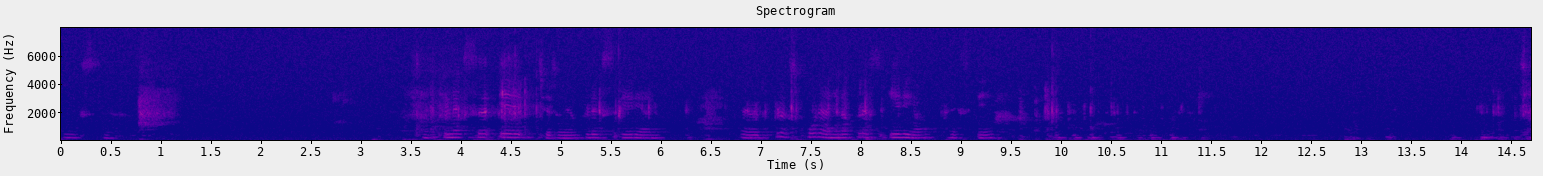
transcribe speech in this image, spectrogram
플렉스. 아, 플렉스 1 죄송해요. 플렉스 1이 아니 아, 여기 플렉스 4이 아니라 플렉스 1이요 플렉스 1 자.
